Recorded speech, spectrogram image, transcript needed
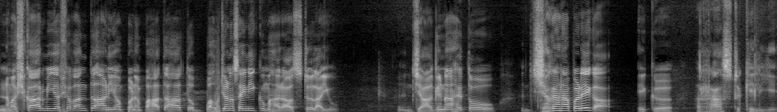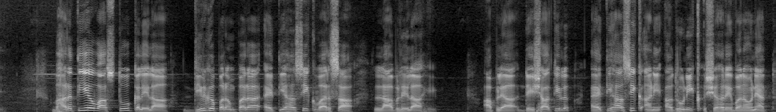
नमस्कार, मी यशवंत आणि आपण पाहत आहात बहुजन सैनिक महाराष्ट्र लाईव्ह जागना है तो जगाना पडेगा, एक राष्ट्र के लिए भारतीय वास्तुकलेला दीर्घ परंपरा, ऐतिहासिक वारसा लाभलेला आहे आपल्या देशातील ऐतिहासिक आणि आधुनिक शहरे बनवण्यात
